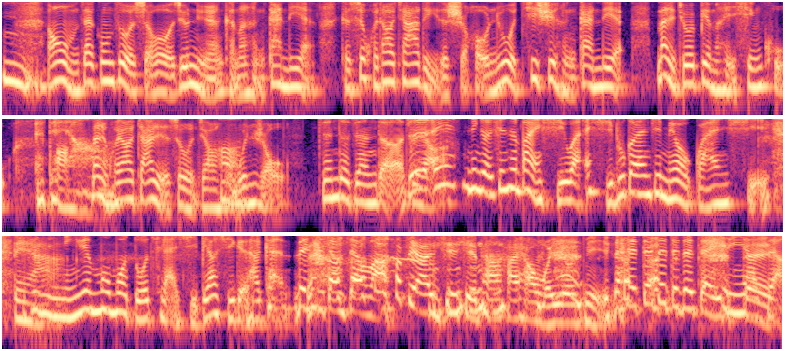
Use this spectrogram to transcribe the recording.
嗯，然后我们在工作的时候，就女人可能很干练，可是回到家里的时候，你如果继续很干练，那你就会变得很辛苦。哎，对啊，那你回到家里的时候，你就要很温柔。真的，真的，就是哎、欸，那个先生帮你洗碗，哎，洗不干净没有关系，就是你宁愿默默躲起来洗，不要洗给他看，类似像这样吗？非常谢谢他，还好我有你。对对对对对对，一定要这样。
